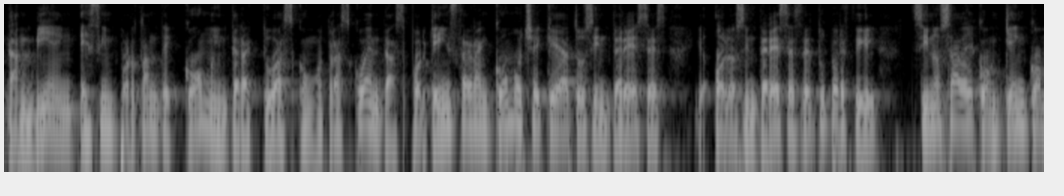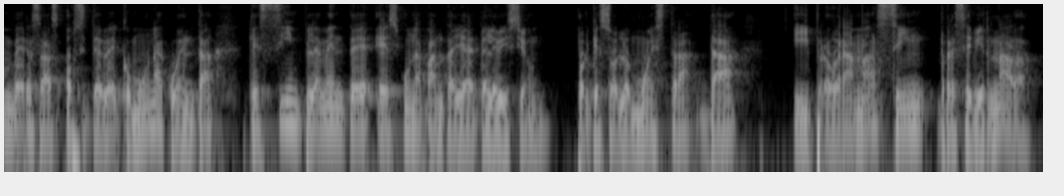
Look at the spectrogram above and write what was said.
también es importante cómo interactúas con otras cuentas, porque Instagram cómo chequea tus intereses o los intereses de tu perfil si no sabe con quién conversas o si te ve como una cuenta que simplemente es una pantalla de televisión, porque solo muestra, da y programa sin recibir nada.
